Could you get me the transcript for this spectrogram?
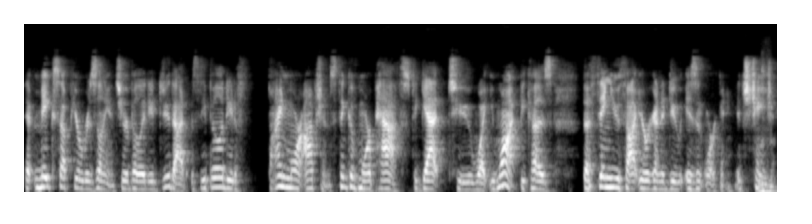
that makes up your resilience, your ability to do that, is the ability to find more options, think of more paths to get to what you want because the thing you thought you were going to do isn't working. It's changing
